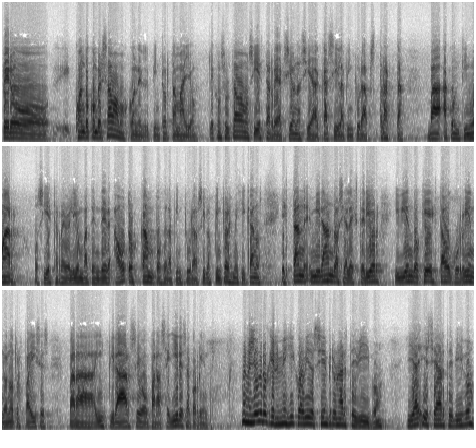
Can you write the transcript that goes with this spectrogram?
Pero eh, cuando conversábamos con el pintor Tamayo, le consultábamos si esta reacción hacia casi la pintura abstracta va a continuar o si esta rebelión va a tender a otros campos de la pintura, o si los pintores mexicanos están mirando hacia el exterior y viendo qué está ocurriendo en otros países para inspirarse o para seguir esa corriente. Bueno, yo creo que en México ha habido siempre un arte vivo y ese arte vivo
